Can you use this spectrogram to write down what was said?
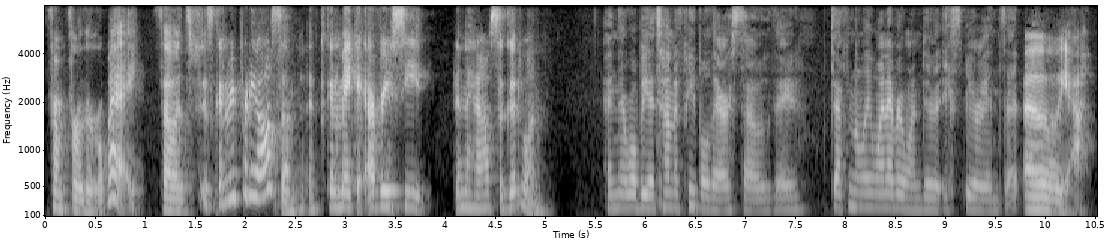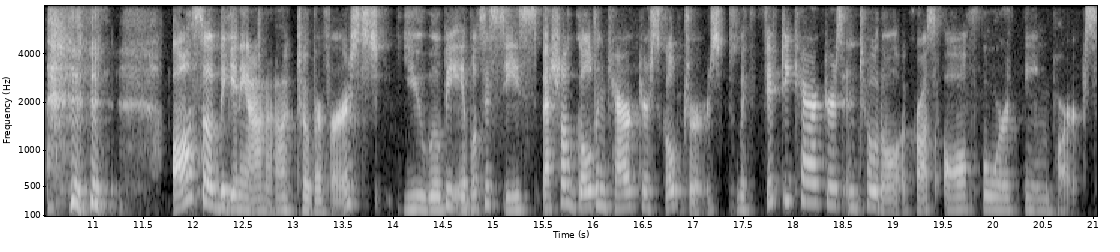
from further away. So it's it's going to be pretty awesome. It's going to make every seat in the house a good one. And there will be a ton of people there. So, they definitely want everyone to experience it. Oh yeah. also beginning on October 1st, you will be able to see special golden character sculptures with 50 characters in total across all four theme parks.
